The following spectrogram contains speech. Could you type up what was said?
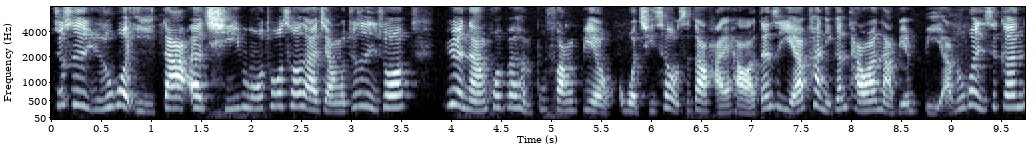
就是如果以搭呃骑摩托车来讲，我就是你说。越南会不会很不方便？我骑车我知道还好啊，但是也要看你跟台湾哪边比啊。如果你是跟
